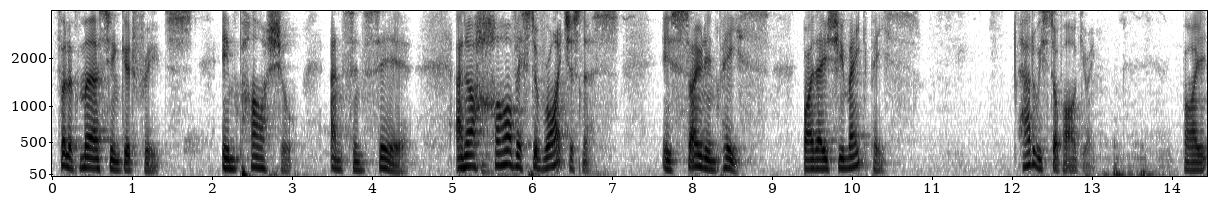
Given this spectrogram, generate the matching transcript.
full of mercy and good fruits, impartial and sincere, and a harvest of righteousness is sown in peace by those who make peace. How do we stop arguing? By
